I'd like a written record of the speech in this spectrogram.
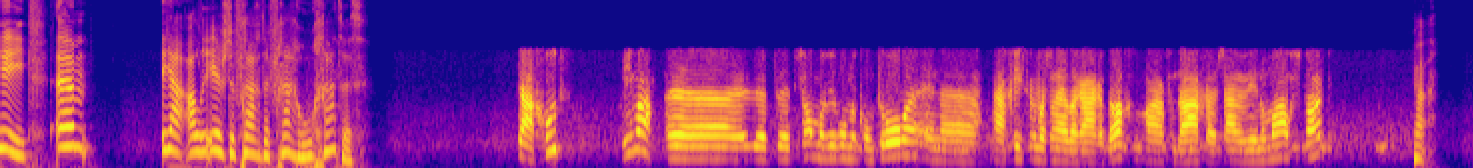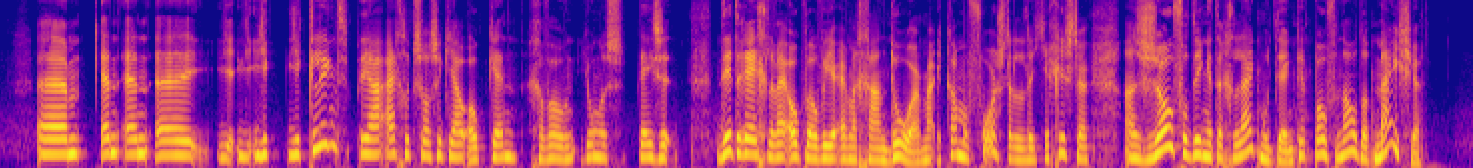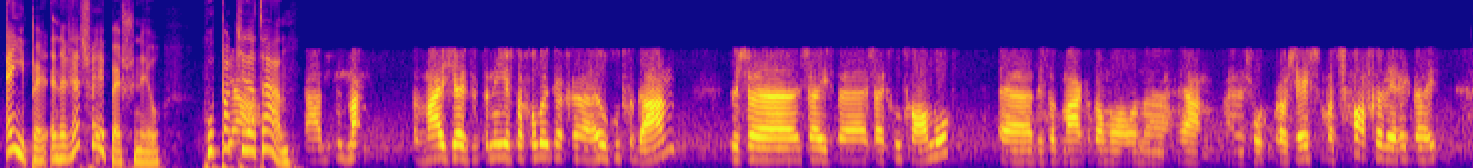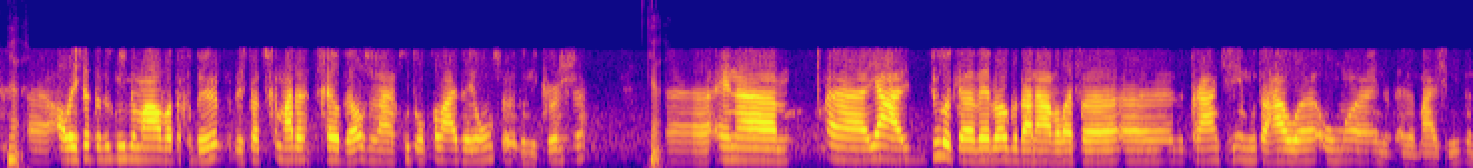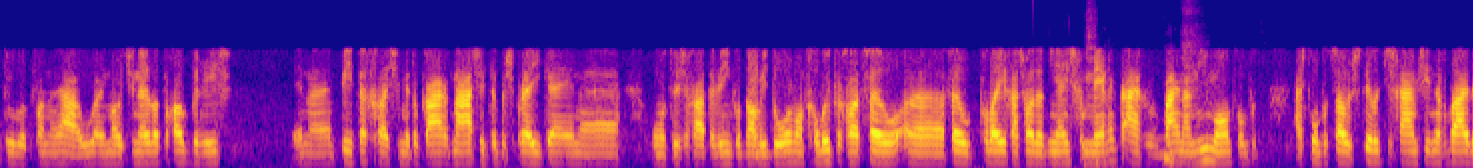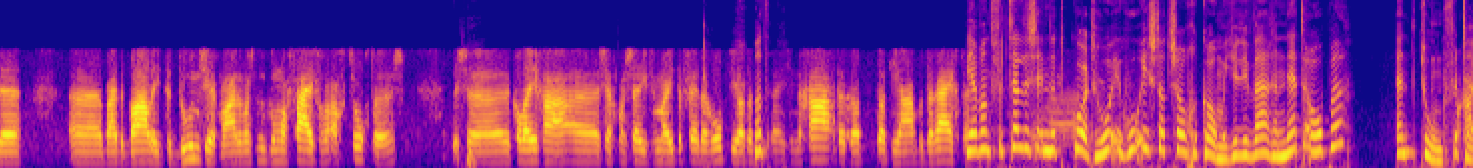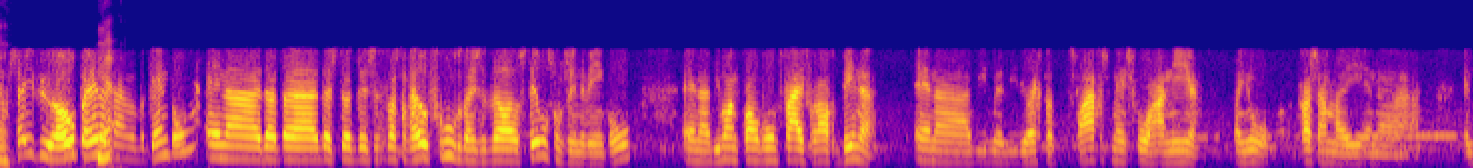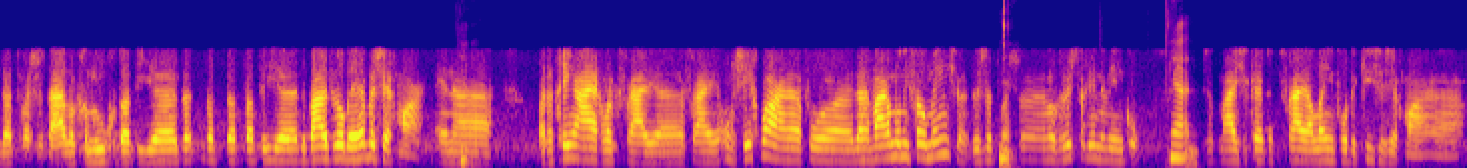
Hey, ehm, ja, allereerst de vraag der vragen. Hoe gaat het? Ja, goed. Prima. Uh, het, het, is allemaal weer onder controle. En uh, nou, gisteren was een hele rare dag, maar vandaag uh, zijn we weer normaal gestart. Ja. Um, en en je, je, je klinkt ja, eigenlijk zoals ik jou ook ken. Gewoon, jongens, deze, dit regelen wij ook wel weer en we gaan door. Maar ik kan me voorstellen dat je gisteren aan zoveel dingen tegelijk moet denken. Bovenal dat meisje. En, je en de rest van je personeel. Hoe pak je dat aan? Ja, het meisje heeft het ten eerste gelukkig uh, heel goed gedaan. Dus uh, ze, heeft, uh, ze heeft goed gehandeld. dus dat maakt het allemaal een, ja, een soort proces wat ze afgewerkt heeft. Ja. al is het natuurlijk niet normaal wat er gebeurt. Dus dat, maar dat scheelt wel. Ze zijn goed opgeleid bij ons. We doen die cursussen. Ja. en ehm, ja, natuurlijk, we hebben ook daarna wel even de traantjes in moeten houden. Om, en, het, en het meisje niet natuurlijk, van ja, hoe emotioneel dat toch ook weer is. En uh, pittig als je met elkaar het na zit te bespreken. En ondertussen gaat de winkel dan weer door. Want gelukkig had veel, uh, veel collega's hadden het niet eens gemerkt. Eigenlijk bijna niemand. Want het, hij stond het zo stilletjes geheimzinnig bij de, bij de balie te doen, zeg maar. Dat was natuurlijk nog maar vijf of acht ochtends. Dus de collega, zeg maar zeven meter verderop, die had het niet eens in de gaten dat, dat hij haar bedreigde. Ja, want vertel eens in het kort, hoe, hoe is dat zo gekomen? Jullie waren net open? En toen, vertel. We om 7 uur open, hè, daar zijn we bekend om. En uh, dat, uh, dus, dus het was nog heel vroeg, dan is het wel heel stil soms in de winkel. En uh, die man kwam rond 5 voor 8 binnen. En die, die, die legt dat slagersmes voor haar neer. Van joh, kassa mee. En, en dat was dus duidelijk genoeg dat hij dat, dat, dat, dat hij de buiten wilde hebben, zeg maar. En maar dat ging eigenlijk vrij, vrij onzichtbaar. Voor, daar waren nog niet veel mensen. Dus het was nog rustig in de winkel. Ja. Dus dat meisje kreeg het vrij alleen voor de kiezer, zeg maar.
